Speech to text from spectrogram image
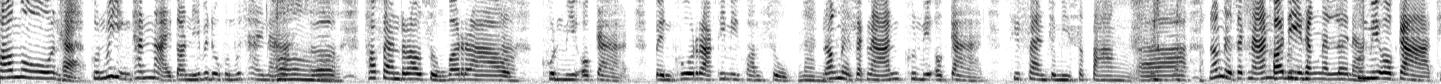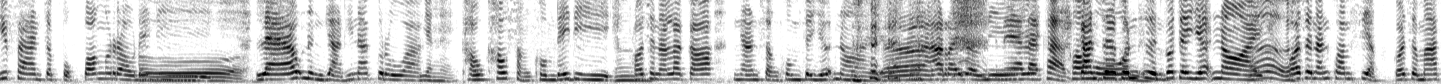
ข้อมูล คุณผู้หญิงท่านไหนตอนนี้ไปดูคุณผู้ชายนะถ้าแฟนเราสูงกว่าเรา คุณมีโอกาสเป็นคู่รักที่มีความสุขนอกเหนือจากนั้นคุณมีโอกาสที่แฟนจะมีสตังค์นอกเหนือจากนั้นก็ดีทั้งนั้นเลยนะคุณมีโอกาสที่แฟนจะปกป้องเราได้ดี แล้วหนึ่งอย่างที่น่ากลัวยังไงเขาเข้าสังคมได้ดี เพราะฉะนั้นแล้วก็งานสังคมจะเยอะหน่อยอะไรแบบนี้นี่แหละค่ะการเจอคนอื่นก็จะเยอะหน่อย เพราะฉะนั้นความเสี่ยงก็จะมาก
